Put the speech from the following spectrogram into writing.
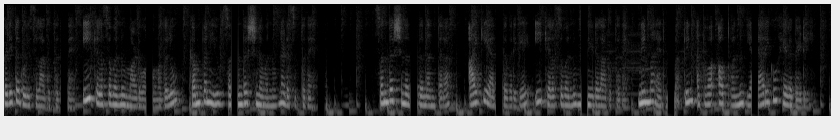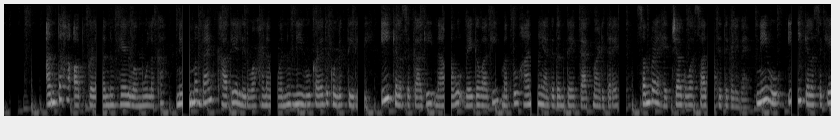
ಕಡಿತಗೊಳಿಸಲಾಗುತ್ತದೆ. ಈ ಕೆಲಸವನ್ನು ಮಾಡುವ ಮೊದಲು ಕಂಪನಿಯು ಸಂದರ್ಶನವನ್ನು ನಡೆಸುತ್ತದೆ. ಸಂದರ್ಶನದ ನಂತರ ಆಯ್ಕೆಯಾದವರಿಗೆ ಈ ಕೆಲಸವನ್ನು ನೀಡಲಾಗುತ್ತದೆ. ನಿಮ್ಮ ಪಿನ್ ಅಥವಾ ಆಪ್ ಅನ್ನು ಯಾರಿಗೂ ಹೇಳಬೇಡಿ. ಅಂತಹ ಆಪ್ಗಳನ್ನು ಹೇಳುವ ಮೂಲಕ ನಿಮ್ಮ ಬ್ಯಾಂಕ್ ಖಾತೆಯಲ್ಲಿರುವ ಹಣವನ್ನು ನೀವು ಕಳೆದುಕೊಳ್ಳುತ್ತೀರಿ. ಈ ಕೆಲಸಕ್ಕಾಗಿ ನಾವು ವೇಗವಾಗಿ ಮತ್ತು ಹಾನಿಯಾಗದಂತೆ ಪ್ಯಾಕ್ ಮಾಡಿದರೆ ಸಂಬಳ ಹೆಚ್ಚಾಗುವ ಸಾಧ್ಯತೆಗಳಿವೆ. ನೀವು ಈ ಕೆಲಸಕ್ಕೆ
